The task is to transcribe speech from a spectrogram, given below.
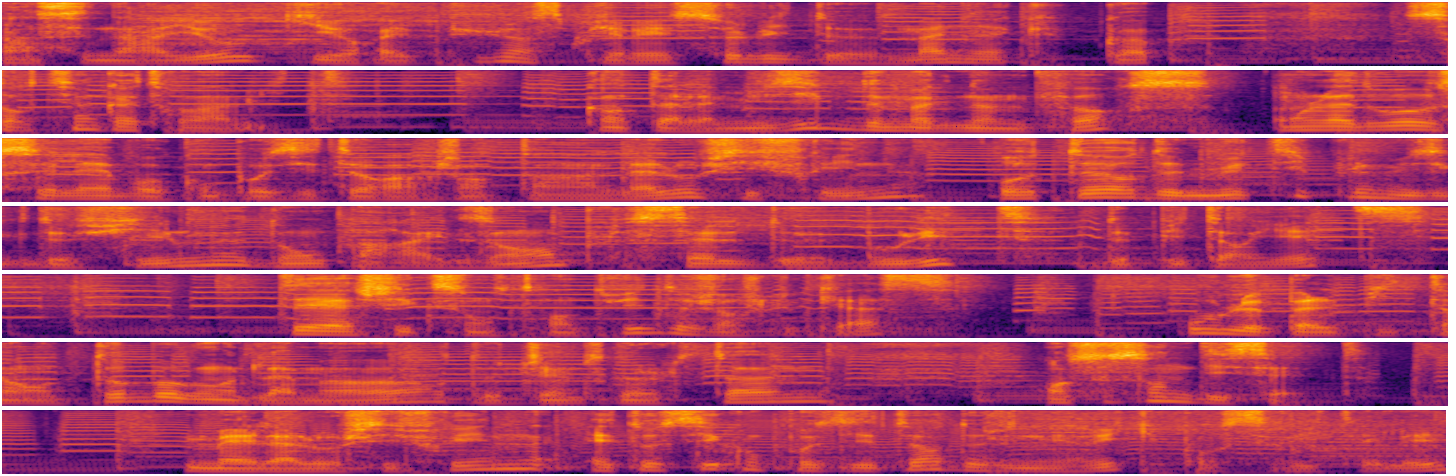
Un scénario qui aurait pu inspirer celui de Maniac Cop, sorti en 88. Quant à la musique de Magnum Force, on la doit au célèbre compositeur argentin Lalo Schifrin, auteur de multiples musiques de films, dont par exemple celle de Bullet de Peter Yates, THX 1138 de George Lucas, ou le palpitant Toboggan de la mort de James Goldstone en 77. Mais Lalo Schifrin est aussi compositeur de génériques pour séries télé,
